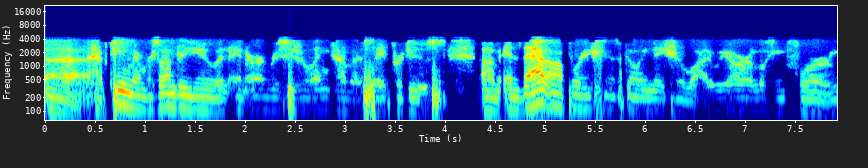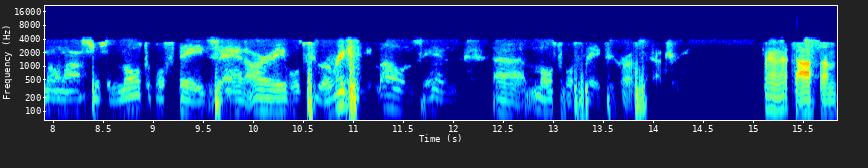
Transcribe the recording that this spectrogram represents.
uh, have team members under you and, and, earn residual income as they produce. Um, and that operation is going nationwide. We are looking for loan officers in multiple states and are able to originate loans in uh, multiple states across the country. Man, that's awesome.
